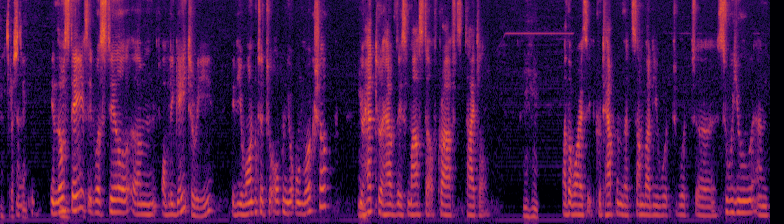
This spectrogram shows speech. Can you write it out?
interesting. And in those mm. days, it was still um, obligatory. If you wanted to open your own workshop, you mm. had to have this master of crafts title. Mm-hmm. Otherwise, it could happen that somebody would would uh, sue you, and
